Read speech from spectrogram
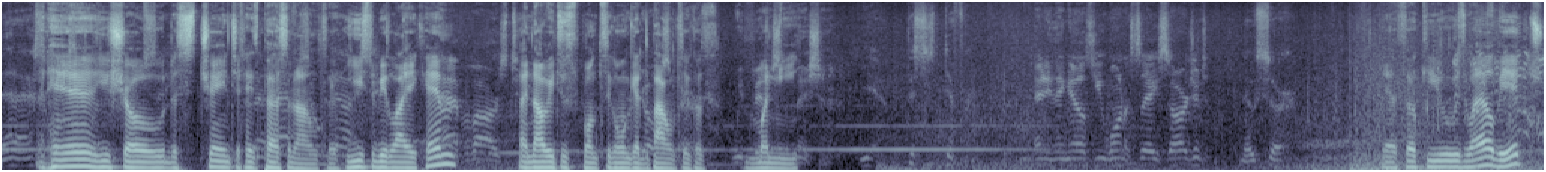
I mean, that And here you show this change in his personality. He used to be like him, Half of ours, too. and now he just wants to go and get the Ghost bounty because money. Yeah, this is different. Anything else you want to say, Sergeant? No, sir. Yeah, fuck you as well, bitch.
